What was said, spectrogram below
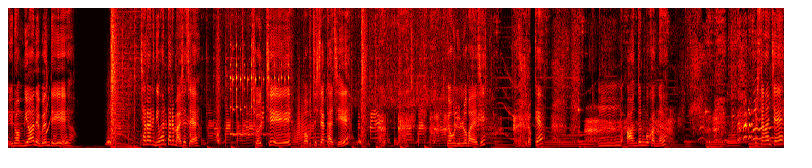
이런 미안해, 웬디. 차라리 네 환타를 마셔, 잭. 좋지. 뭐부터 시작하지? 병을 눌러봐야지. 이렇게? 음, 안 되는 것 같네. 불쌍한 쟤.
